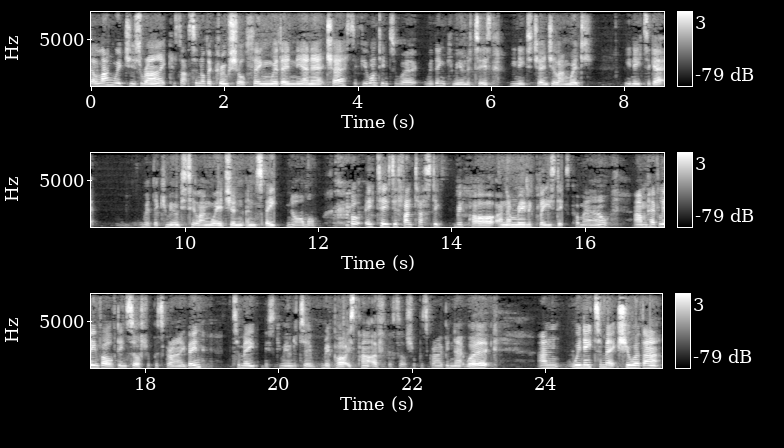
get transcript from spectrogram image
The language is right because that's another crucial thing within the NHS. If you're wanting to work within communities, you need to change your language. You need to get with the community language and, and speak normal but it is a fantastic report, and I'm really pleased it's come out. I'm heavily involved in social prescribing. To me, this community report is part of the social prescribing network, and we need to make sure that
